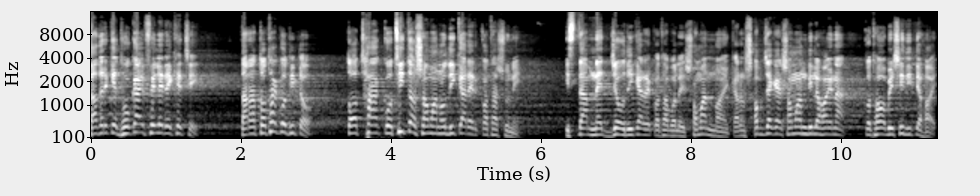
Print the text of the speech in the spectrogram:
তাদেরকে ধোকায় ফেলে রেখেছে। তারা তথাকথিত তথা কথিত সমান অধিকারের কথা শুনে। ইসলাম ন্যায্য অধিকারের কথা বলে সমান নয়, কারণ সব জায়গায় সমান দিলে হয় না, কোথাও বেশি দিতে হয়,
